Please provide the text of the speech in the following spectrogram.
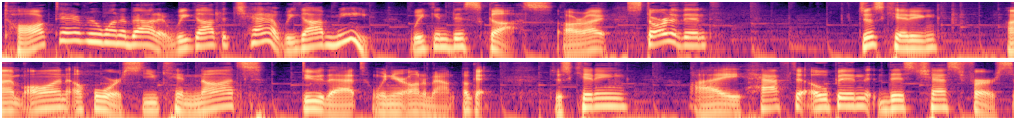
Talk to everyone about it. We got the chat. We got me. We can discuss. All right. Start event. Just kidding. I'm on a horse. You cannot do that when you're on a mount. Okay, just kidding. I have to open this chest first.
